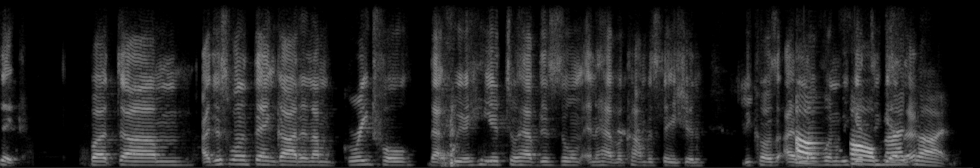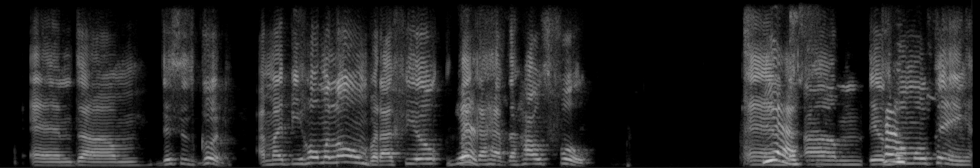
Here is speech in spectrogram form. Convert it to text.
sick. But um, I just want to thank God and I'm grateful that we're here to have this Zoom and have a conversation because I love when we get oh, together. my God. And um, this is good. I might be home alone, but I feel Yes. like I have the house full. And Yes. um, there's Kind of- one more thing.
